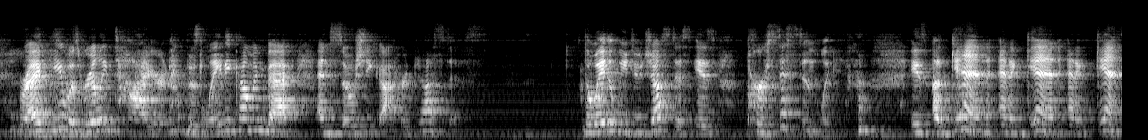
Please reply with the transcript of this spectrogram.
right? He was really tired of this lady coming back, and so she got her justice. The way that we do justice is persistently, is again and again and again.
